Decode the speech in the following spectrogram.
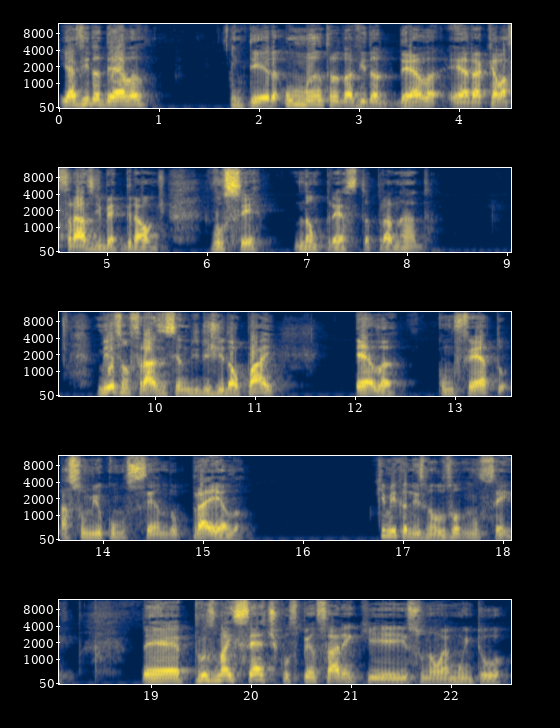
E a vida dela inteira, o mantra da vida dela era aquela frase de background: Você não presta para nada. Mesma frase sendo dirigida ao pai, ela como feto, assumiu como sendo para ela. Que mecanismo ela usou? Não sei. É, para os mais céticos pensarem que isso não é muito.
